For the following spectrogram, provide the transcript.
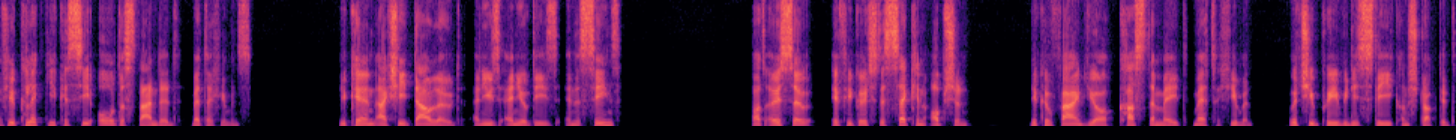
if you click you can see all the standard metahumans. You can actually download and use any of these in the scenes, but also if you go to the second option, you can find your custom-made metahuman, which you previously constructed,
